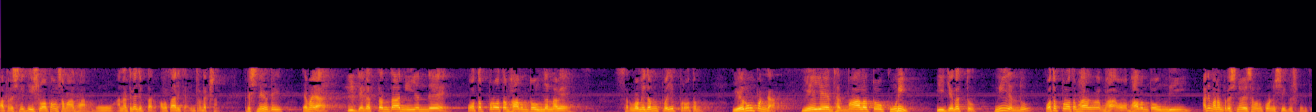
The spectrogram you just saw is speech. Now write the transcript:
ఆ ప్రశ్నకి ఈ శ్లోకం సమాధానము అన్నట్టుగా చెప్తారు అవతారిక ఇంట్రడక్షన్ ప్రశ్న ఏమిటి ఏమయ్య ఈ జగత్తంతా నీయందే. ఓతప్రోత భావంతో ఉందన్నవే? సర్వమిదం త్వయి ప్రోతం. ఏ రూపంగా ఏ ఏ ధర్మాలతో కూడి ఈ జగత్తు నీ ఎందు ఓతప్రోత భావంతో ఉంది అని మనం ప్రశ్న వేసాం అనుకోండి శ్రీకృష్ణుడికి.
